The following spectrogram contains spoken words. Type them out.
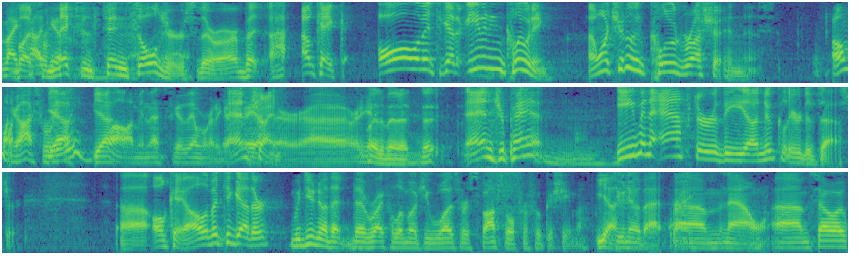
my but from Nixon's tin soldiers there are. But uh, okay, all of it together, even including. I want you to include Russia in this. Oh my gosh, really? Yeah, yeah. Well, I mean, that's good. Then we're gonna get And China. there. Uh, we're gonna Wait get- a minute. and Japan, even after the uh, nuclear disaster. Uh, okay, all of it together. We do know that the rifle emoji was responsible for Fukushima. Yes. We do know that Right. um, now. Um, so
